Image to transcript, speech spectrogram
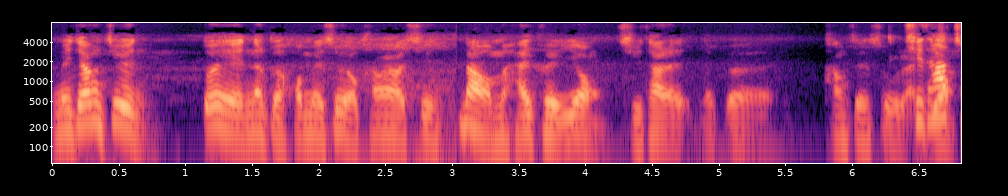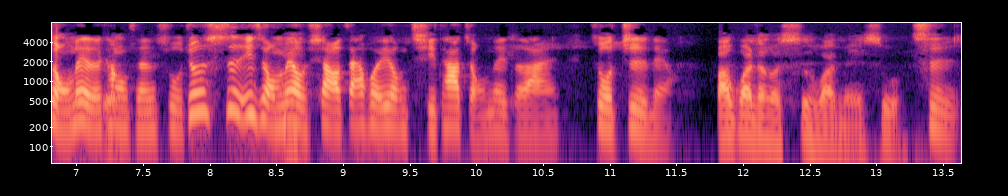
霉浆菌对那个红霉素有抗药性，那我们还可以用其他的那个抗生素来，其他种类的抗生素，就是试一种没有效，再会用其他种类的来做治疗。包括那个四环霉素是，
